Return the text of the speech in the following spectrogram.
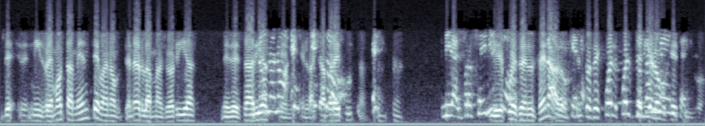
de- ni remotamente van a obtener las mayorías necesarias No, no, no, en, es- en la esto- Cámara de Diputados. Mira, el y procedimiento... después en el Senado. Entonces, ¿cuál, cuál sería el objetivo?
